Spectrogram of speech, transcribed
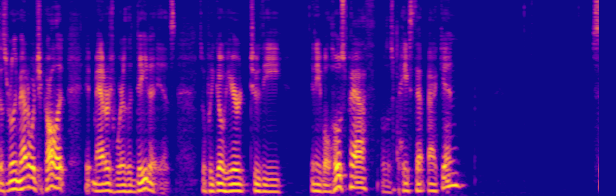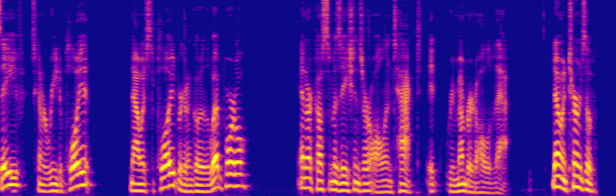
Doesn't really matter what you call it. It matters where the data is. So if we go here to the enable host path, I'll just paste that back in. Save, it's going to redeploy it. Now it's deployed. We're going to go to the web portal and our customizations are all intact. It remembered all of that. Now, in terms of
